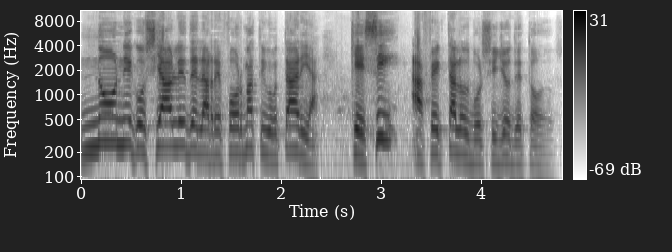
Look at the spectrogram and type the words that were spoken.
no negociables de la reforma tributaria, que sí afecta a los bolsillos de todos.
